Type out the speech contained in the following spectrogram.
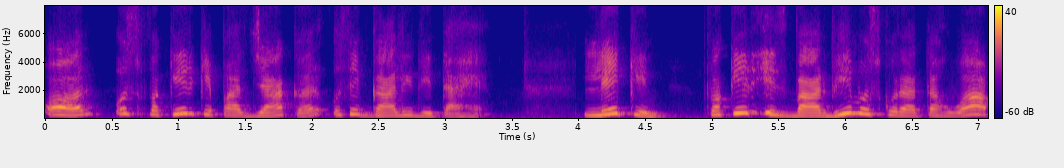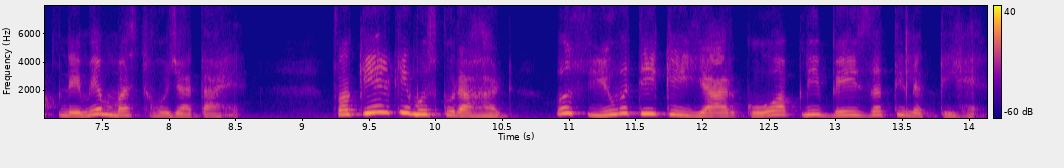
और उस फकीर के पास जाकर उसे गाली देता है। लेकिन फकीर इस बार भी मुस्कुराता हुआ अपने में मस्त हो जाता है। फकीर की मुस्कुराहट उस युवती के यार को अपनी बेइज्जती लगती है।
